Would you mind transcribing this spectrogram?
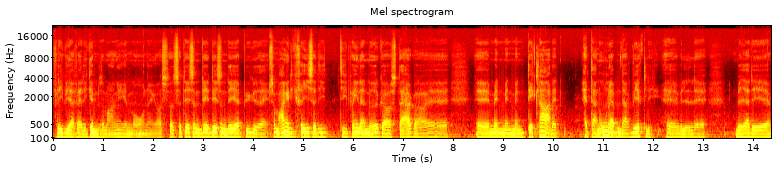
fordi vi har været igennem så mange igennem årene. Ikke? Også, så, så det, er sådan, det, det er sådan det, jeg er bygget af. Så mange af de kriser, de, de på en eller anden måde gør os stærkere. Øh, øh, men, men, men det er klart, at, at der er nogle af dem, der virkelig øh, vil, øh, hvad det, øh,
